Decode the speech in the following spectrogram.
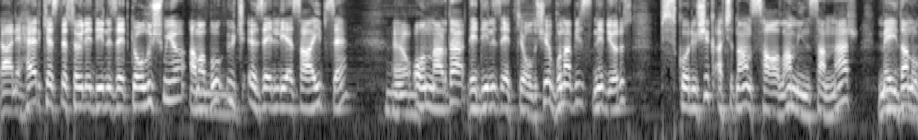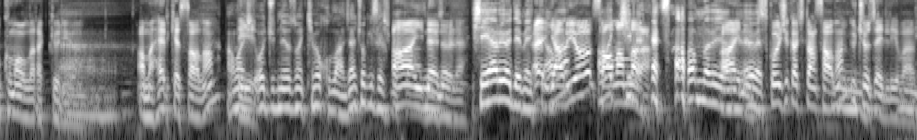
Yani herkeste söylediğiniz etki oluşmuyor ama bu üç özelliğe sahipse e, onlarda dediğiniz etki oluşuyor. Buna biz ne diyoruz? Psikolojik açıdan sağlam insanlar meydan okuma olarak görüyor. Ama herkes sağlam Ama değil. işte o cümleyi o zaman kime kullanacağını çok iyi seçmek lazım. Aynen öyle. İşe yarıyor demek ki E, ama. yarıyor, ama sağlamlara. kime? Sağlamlara yarıyor. Aynen. Evet. Hmm. Psikolojik açıdan sağlam üç özelliği var.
